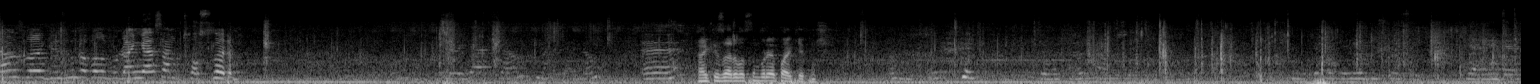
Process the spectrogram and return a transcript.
Yalnız böyle gözüm kapalı buradan gelsem toslarım. Herkes arabasını buraya park etmiş.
